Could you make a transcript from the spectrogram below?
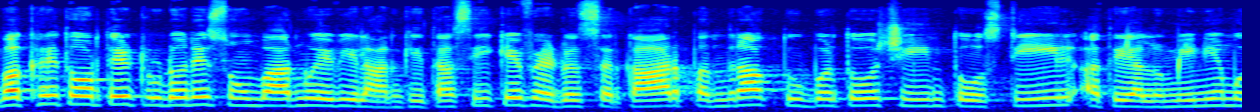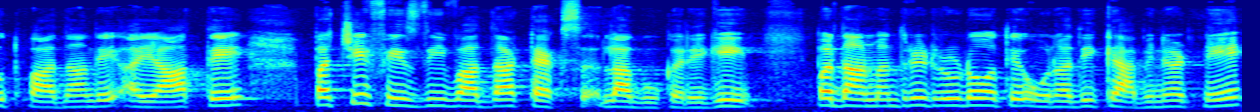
ਵੱਖਰੇ ਤੌਰ ਤੇ ਟਰੂਡੋ ਨੇ ਸੋਮਵਾਰ ਨੂੰ ਇਹ ਵੀ ਐਲਾਨ ਕੀਤਾ ਸੀ ਕਿ ਫੈਡਰਲ ਸਰਕਾਰ 15 ਅਕਤੂਬਰ ਤੋਂ ਚੀਨ ਤੋਂ ਸਟੀਲ ਅਤੇ ਐਲੂਮੀਨੀਅਮ ਉਤਪਾਦਾਂ ਦੇ ਆਯਾਤ ਤੇ 25% ਵਾਧਾ ਟੈਕਸ ਲਾਗੂ ਕਰੇਗੀ। ਪ੍ਰਧਾਨ ਮੰਤਰੀ ਟਰੂਡੋ ਅਤੇ ਉਹਨਾਂ ਦੀ ਕੈਬਨਿਟ ਨੇ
